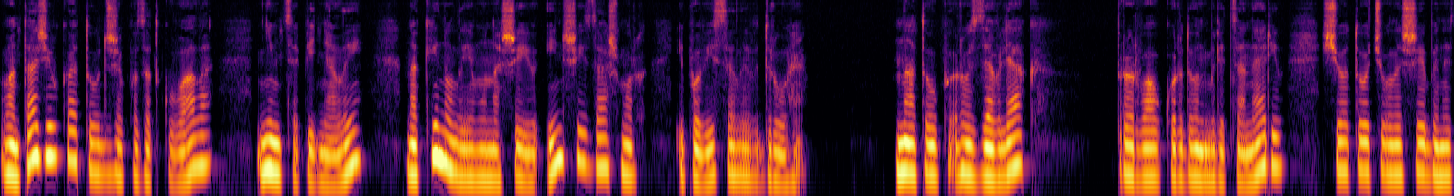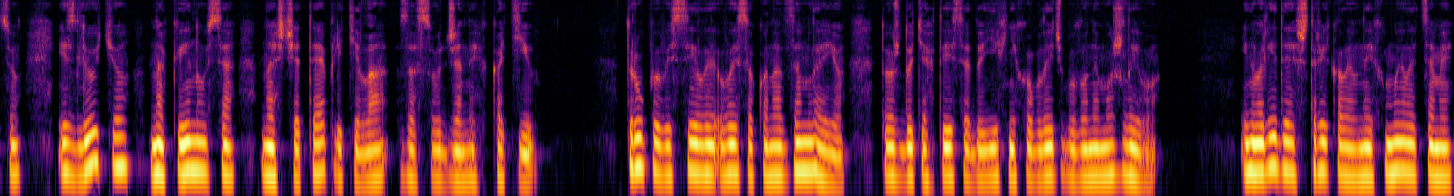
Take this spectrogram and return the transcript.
Вантажівка тут же позадкувала, німця підняли, накинули йому на шию інший зашморг і повісили вдруге. Натовп роззявляк прорвав кордон міліціонерів, що оточували шибеницю, і з люттю накинувся на ще теплі тіла засуджених катів. Трупи висіли високо над землею, тож дотягтися до їхніх облич було неможливо. Інваліди штрикали в них милицями,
